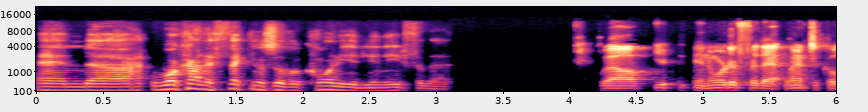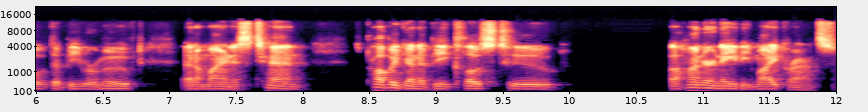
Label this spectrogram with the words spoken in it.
And uh, what kind of thickness of a cornea do you need for that? Well, in order for that lenticle to be removed at a minus 10, it's probably going to be close to 180 microns.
